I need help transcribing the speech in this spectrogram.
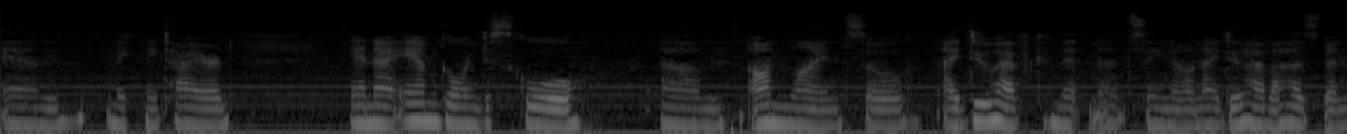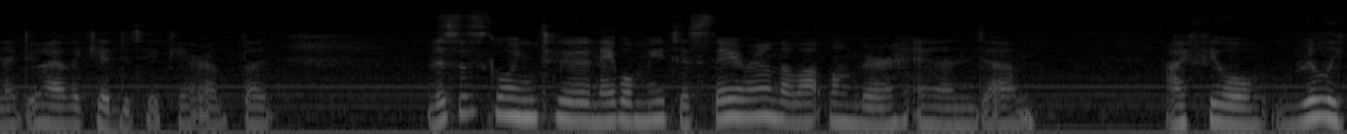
and make me tired. And I am going to school um, online, so I do have commitments, you know, and I do have a husband, I do have a kid to take care of, but this is going to enable me to stay around a lot longer, and um, I feel really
